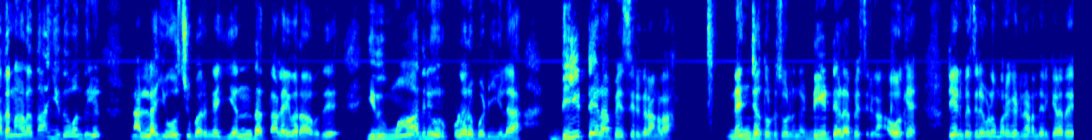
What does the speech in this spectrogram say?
அதனாலதான் இது வந்து நல்லா யோசிச்சு பாருங்க. எந்த தலைவராவது இது மாதிரி ஒரு குளறுபடியில டீட்டெயிலா பேசியிருக்கிறாங்களா? நெஞ்ச தொட்டு சொல்லுங்க. டீட்டெயிலா பேசியிருக்காங்க. ஓகே டிஎன்பிஎஸ்சியில் இவ்வளவு முறைகேடு நடந்திருக்கிறது.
